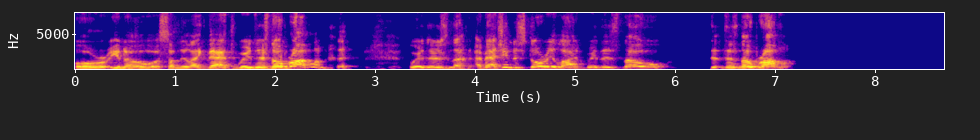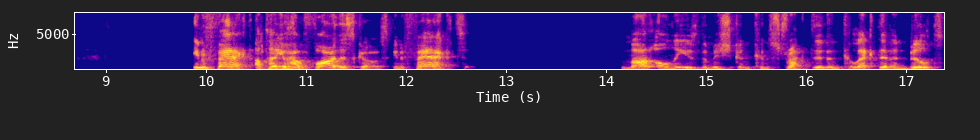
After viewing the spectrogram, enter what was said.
or you know something like that where there's no problem, where there's no. Imagine a storyline where there's no there's no problem. In fact, I'll tell you how far this goes. In fact, not only is the Mishkan constructed and collected and built,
